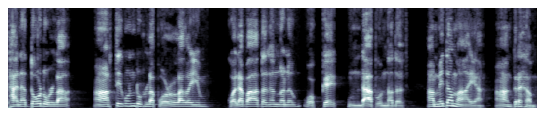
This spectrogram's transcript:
ധനത്തോടുള്ള ആർത്തി കൊണ്ടുള്ള കൊള്ളവയും കൊലപാതകങ്ങളും ഒക്കെ ഉണ്ടാകുന്നത് അമിതമായ ആഗ്രഹം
